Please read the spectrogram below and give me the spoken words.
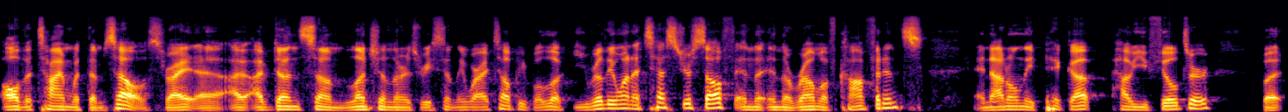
all the time with themselves, right? Uh, I, have done some lunch and learns recently where I tell people, look, you really want to test yourself in the in the realm of confidence, and not only pick up how you filter, but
